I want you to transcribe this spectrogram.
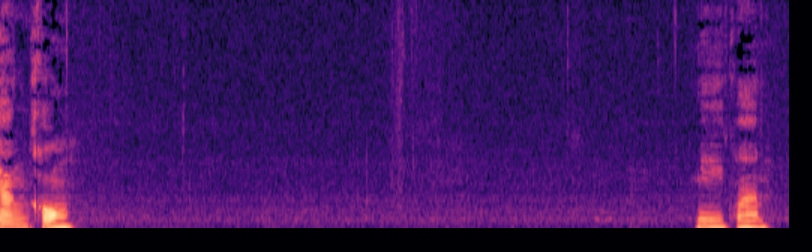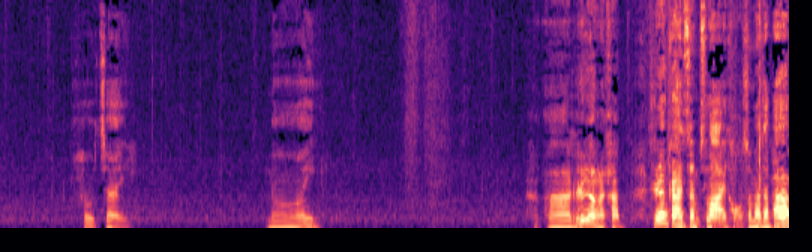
ยังคง มีความเข้าใจ น้อยอเรื่องนะครับ เรื่องการเสื่อมสลายของสมรรถภาพ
